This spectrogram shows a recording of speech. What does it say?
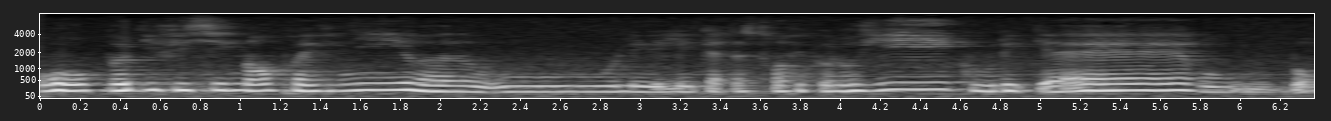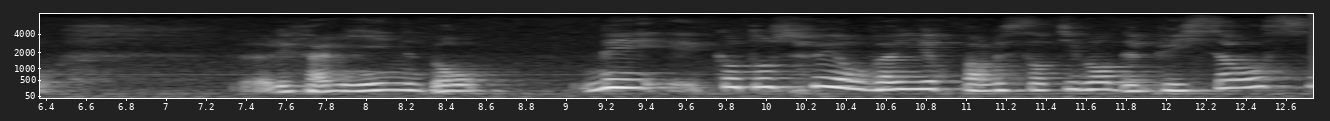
on peut difficilement prévenir euh, ou les, catastrophes écologiques ou les guerres ou bon les famines, bon. Mais quand on se fait envahir par le sentiment d'impuissance,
